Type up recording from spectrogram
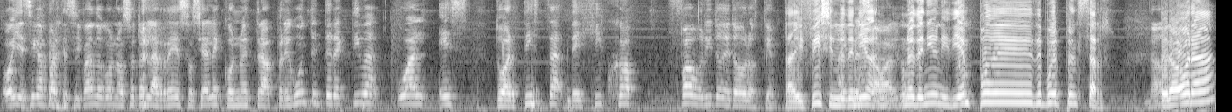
Oye, sigan participando con nosotros en las redes sociales con nuestra pregunta interactiva. ¿Cuál es tu artista de hip hop favorito de todos los tiempos? Está difícil, no he ¿Has pensado tenido, no he tenido ni tiempo de, de poder pensar. ¿No? Pero ahora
